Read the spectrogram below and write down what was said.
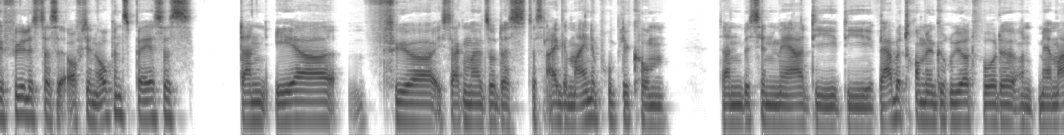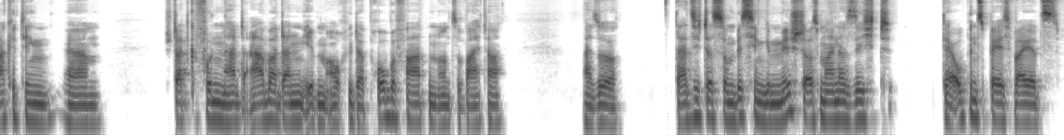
Gefühl ist, dass auf den Open Spaces dann eher für, ich sage mal so, das, das allgemeine Publikum dann ein bisschen mehr die, die Werbetrommel gerührt wurde und mehr Marketing ähm, stattgefunden hat, aber dann eben auch wieder Probefahrten und so weiter. Also da hat sich das so ein bisschen gemischt aus meiner Sicht. Der Open Space war jetzt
